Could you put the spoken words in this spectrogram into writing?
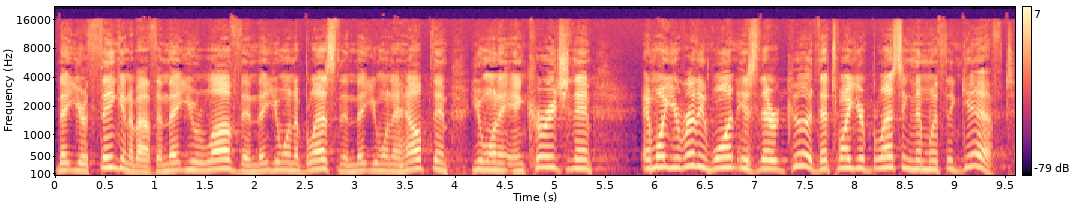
that you're thinking about them, that you love them, that you want to bless them, that you want to help them, you want to encourage them. And what you really want is their good. That's why you're blessing them with the gift.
